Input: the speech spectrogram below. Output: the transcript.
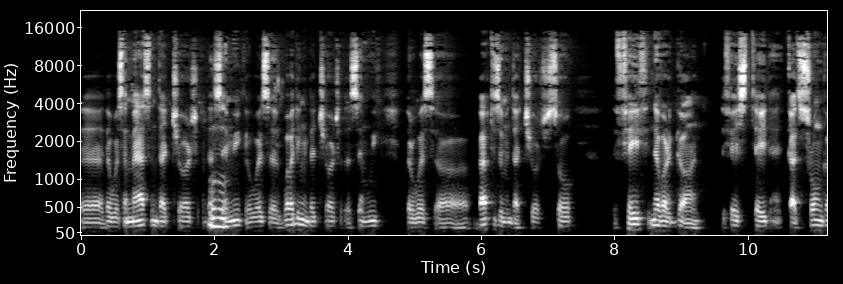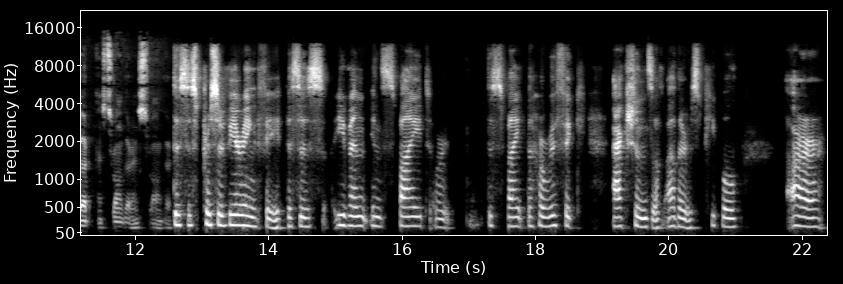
uh, there was a mass in that church. At that mm-hmm. same week, there was a wedding in that church. At the same week, there was uh, baptism in that church. So the faith never gone. The faith stayed and got stronger and stronger and stronger. This is persevering faith. This is even in spite or despite the horrific actions of others, people are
